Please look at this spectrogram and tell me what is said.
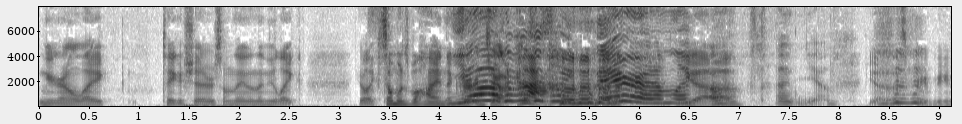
you're you're gonna like take a shit or something and then you like you're like someone's behind the curtain. yeah, like, there and I'm like yeah. oh. Uh, yeah. Yeah, that's creepy.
